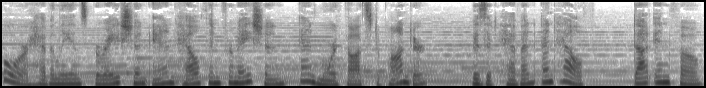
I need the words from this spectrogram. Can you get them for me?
For heavenly inspiration and health information and more thoughts to ponder, visit heavenandhealth.info.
